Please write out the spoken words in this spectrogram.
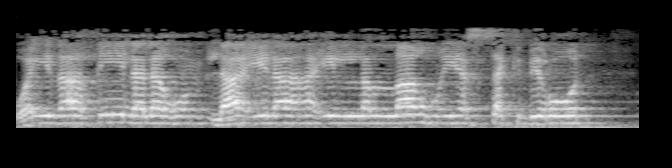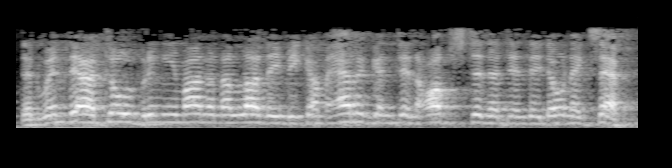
وَإِذَا قِيلَ لَهُمْ لَا إِلَهَ إِلَّا اللَّهُ يَسْتَكْبِرُونَ that when they are told bring iman on Allah, they become arrogant and obstinate and they don't accept.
